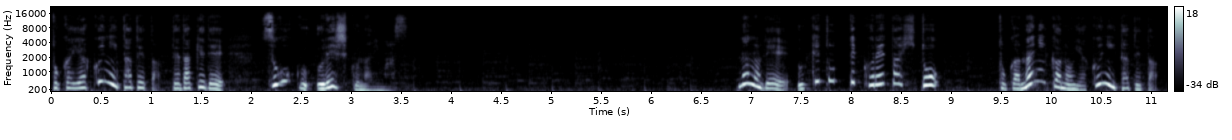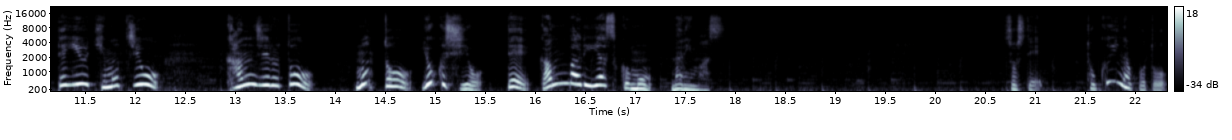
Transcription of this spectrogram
とか役に立てたってだけですごく嬉しくなります。なので受け取ってくれた人とか何かの役に立てたっていう気持ちを感じるともっと良くしようって頑張りやすくもなります。そして得意なこと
